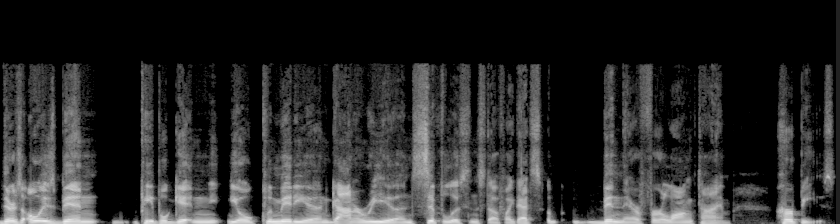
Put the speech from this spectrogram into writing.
there's always been people getting, you know, chlamydia and gonorrhea and syphilis and stuff like that's uh, been there for a long time. Herpes.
